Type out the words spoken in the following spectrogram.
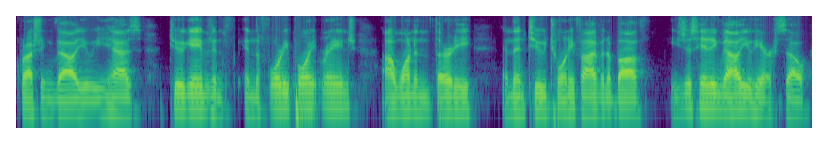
crushing value. He has two games in in the 40 point range, uh, one in 30, and then two 25 and above. He's just hitting value here. So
